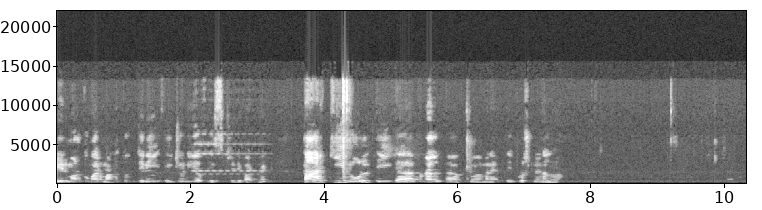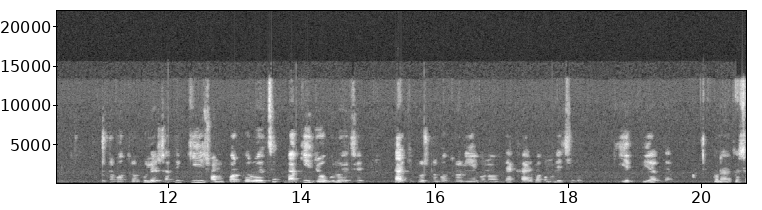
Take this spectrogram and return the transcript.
নির্মল কুমার মাহাতো যিনি এইচওডি অফ হিস্ট্রি ডিপার্টমেন্ট তার কি রোল এই টোটাল মানে এই প্রশ্নে হ্যালো প্রশ্নপত্র ভুলের সাথে কি সম্পর্ক রয়েছে বা কি যোগ রয়েছে? তার কি প্রশ্নপত্র নিয়ে কোনো দেখার বা কোনো ইয়ে ছিল? কি এখতিয়ার তার? ওনার কাছে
